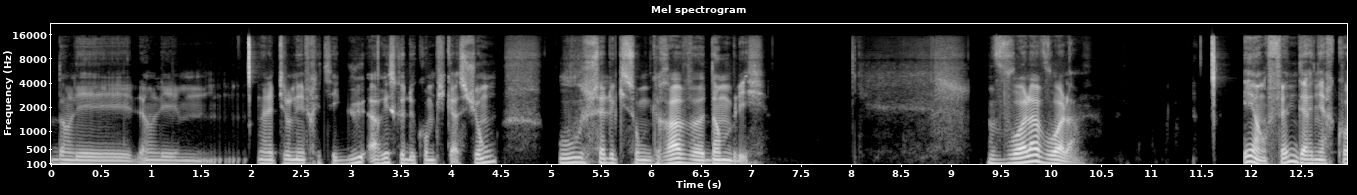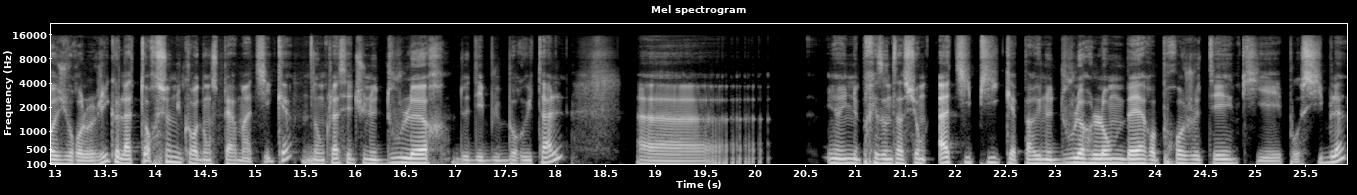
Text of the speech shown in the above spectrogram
dans les dans les, mmh, aiguës à risque de complications ou celles qui sont graves d'emblée. Voilà, voilà. Et enfin, dernière cause urologique, la torsion du cordon spermatique. Donc là, c'est une douleur de début brutal, heu, une une présentation atypique par une douleur lombaire projetée qui est possible.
